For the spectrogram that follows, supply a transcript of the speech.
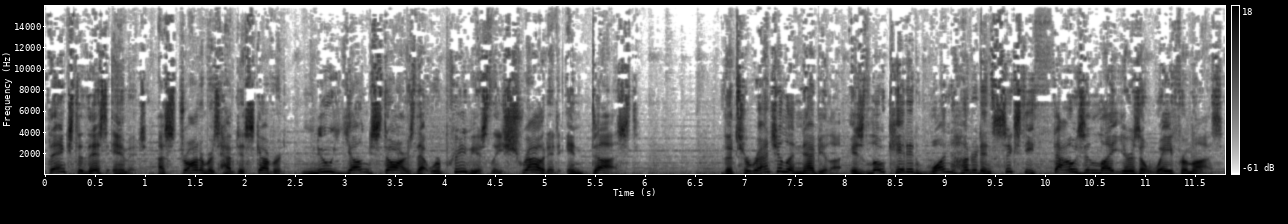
Thanks to this image, astronomers have discovered new young stars that were previously shrouded in dust. The Tarantula Nebula is located 160,000 light years away from us,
